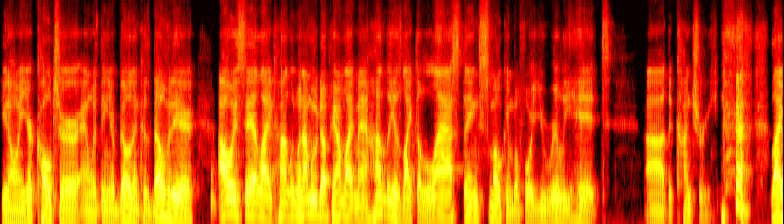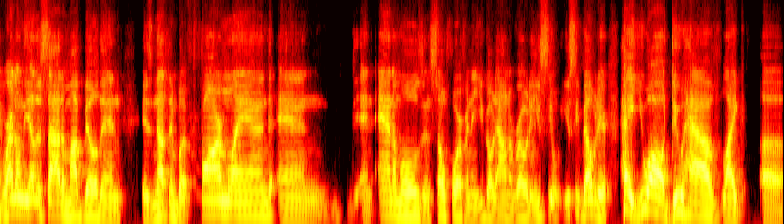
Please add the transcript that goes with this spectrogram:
you know, in your culture and within your building. Because Belvidere, I always said like Huntley. When I moved up here, I'm like, man, Huntley is like the last thing smoking before you really hit uh, the country. like right on the other side of my building is nothing but farmland and and animals and so forth. And then you go down the road and you see you see Belvidere. Hey, you all do have like a,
